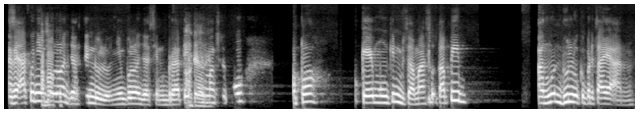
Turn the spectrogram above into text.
Saya aku nyimpul no Justin dulu, nyimpul no Justin. Berarti Oke, kan oke. maksudmu apa? Oke, mungkin bisa masuk, tapi bangun dulu kepercayaan.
